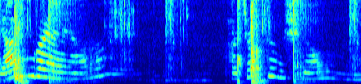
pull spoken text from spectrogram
Gel buraya ya. Kaçak dövüş ya ya.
